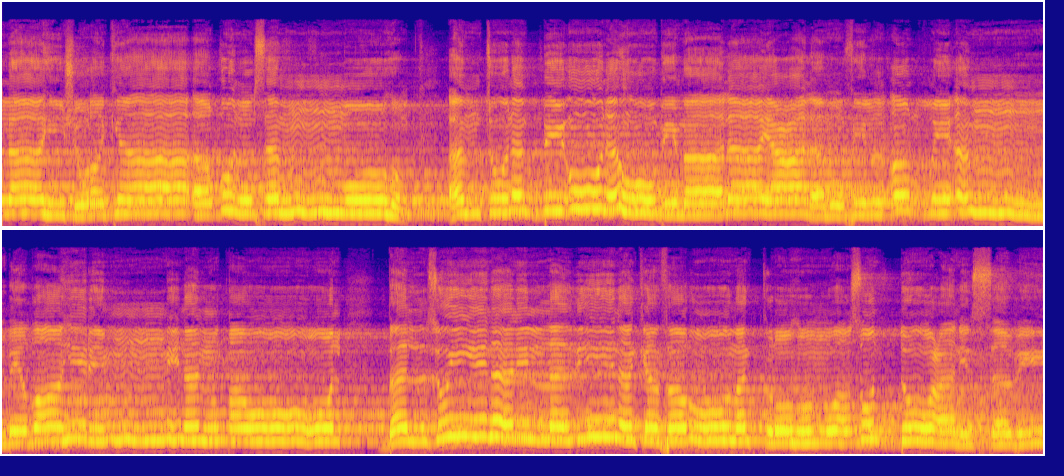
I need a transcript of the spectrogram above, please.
شركاء قل سموهم أم تنبئونه بما لا يعلم في الأرض أم بظاهر من القول بل زين للذين كفروا مكرهم وصدوا عن السبيل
